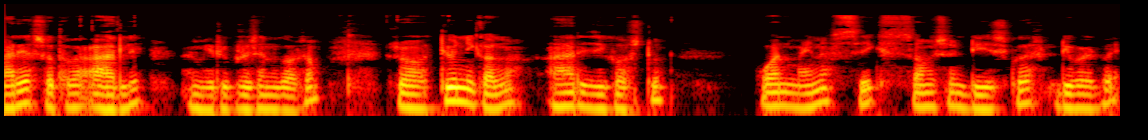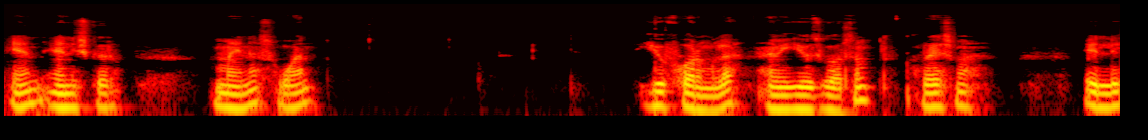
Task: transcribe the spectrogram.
आरएस अथवा आरले हामी रिप्रेजेन्ट गर्छौँ र त्यो निकाल्न R is equals to one minus six summation d square divide by n n square minus one यो फर्मुला हामी युज गर्छौँ। र यसमा यसले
